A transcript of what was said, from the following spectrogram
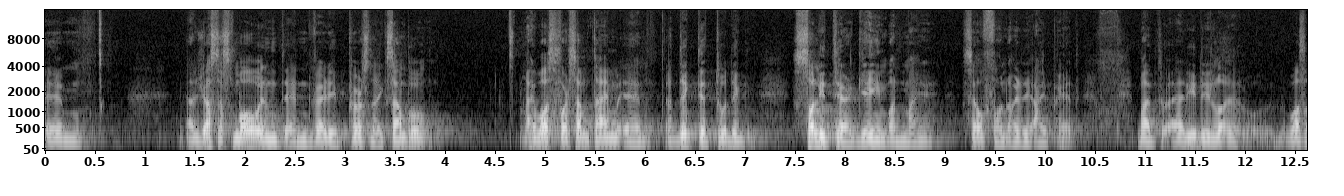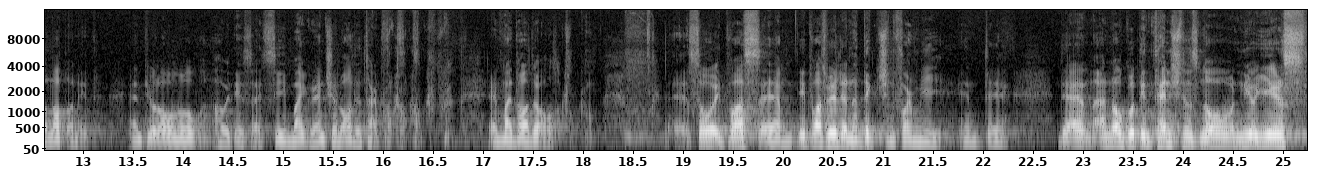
Um, just a small and, and very personal example. I was for some time uh, addicted to the solitaire game on my cell phone or the iPad. But I really was a lot on it. And you all know how it is. I see my grandchildren all the time, and my daughter also. So it was, um, it was really an addiction for me. And uh, there are no good intentions, no New Year's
